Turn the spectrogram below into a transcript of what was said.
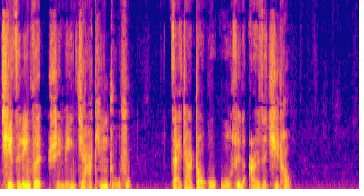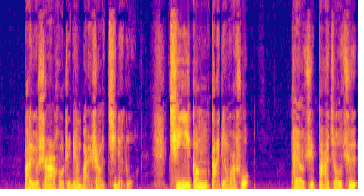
妻子林芬是一名家庭主妇，在家照顾五岁的儿子齐超。八月十二号这天晚上七点多，齐义刚打电话说。他要去灞桥区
